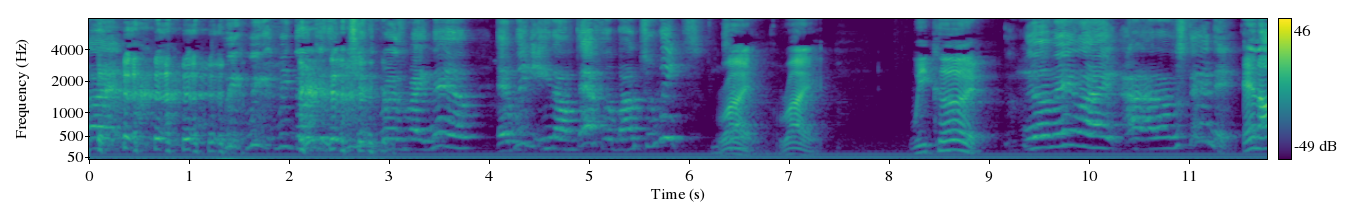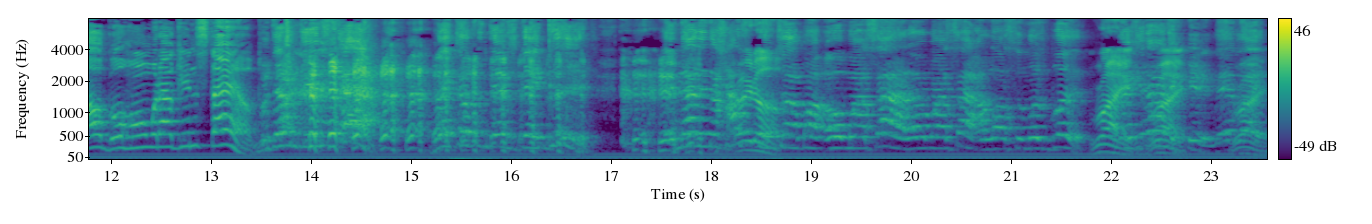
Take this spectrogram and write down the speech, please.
Like, we, we, we go get some chicken breast right now, and we can eat off that for about two weeks. right, right. We could. You know what I mean? Like, I, I don't understand that. And I'll go home without getting stabbed. Without getting stabbed. Wake up the next day good. And not in the hospital up. talking about, oh my side, oh my side, I lost so much blood. Right, Like, get out right, of here, man. right. Like,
